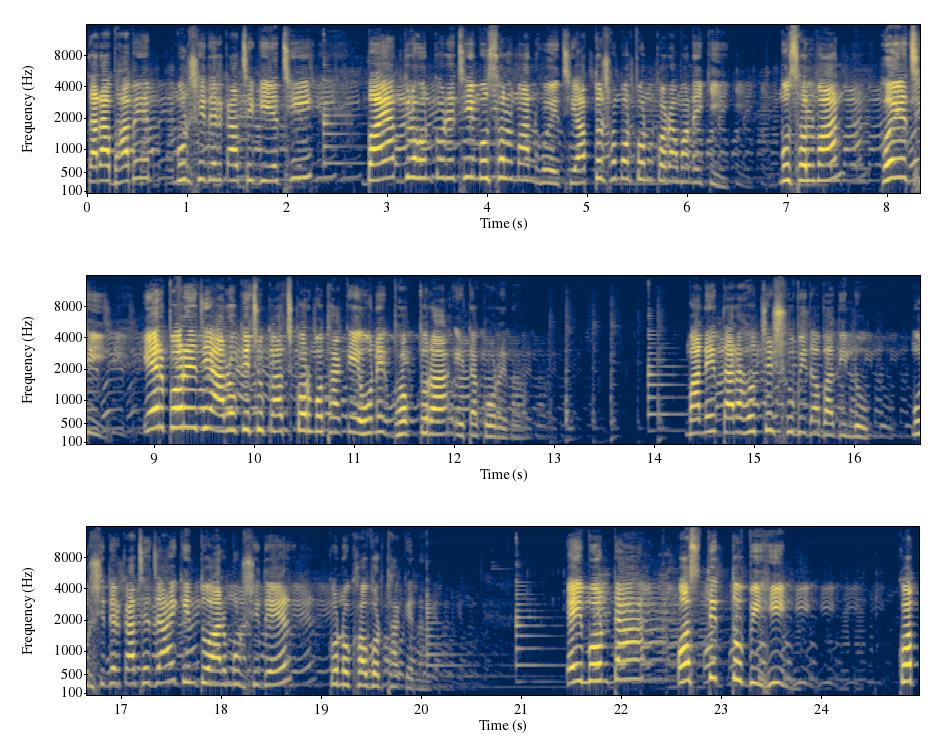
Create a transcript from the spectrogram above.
তারা ভাবে, মুর্শিদের কাছে গিয়েছি, বায়াত গ্রহণ করেছি, মুসলমান হয়েছি। আত্মসমর্পণ করা মানে কি? মুসলমান হয়েছি। এরপরে যে আরও কিছু কাজকর্ম থাকে, অনেক ভক্তরা এটা করে না। মানে তারা হচ্ছে সুবিধাবাদী লোক। মুর্শিদের কাছে যায়, কিন্তু আর মুর্শিদের কোনো খবর থাকে না। এই মনটা অস্তিত্ববিহীন। কত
